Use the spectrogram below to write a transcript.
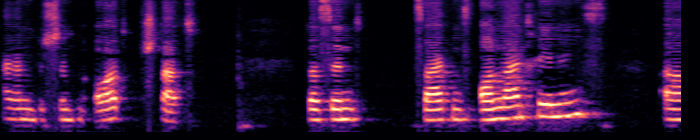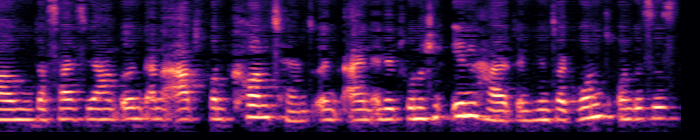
an einem bestimmten Ort statt. Das sind zweitens Online-Trainings. Ähm, das heißt, wir haben irgendeine Art von Content, irgendeinen elektronischen Inhalt im Hintergrund und es ist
